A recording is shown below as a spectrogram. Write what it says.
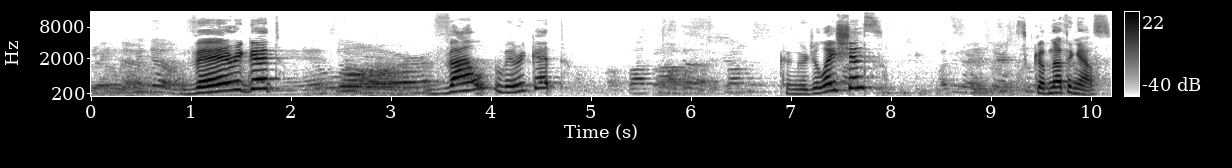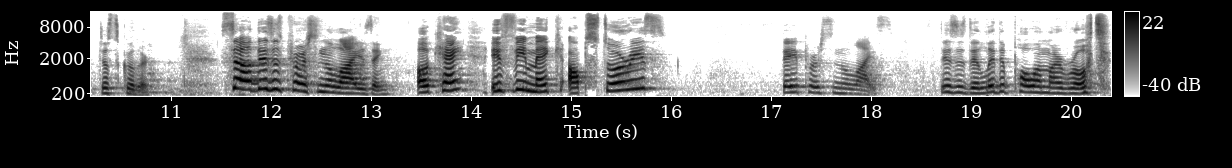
Window. Very good. Val. Very good. Congratulations. It's good. Nothing else. Just cooler. So this is personalizing. Okay? If we make up stories, they personalize. This is the little poem I wrote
